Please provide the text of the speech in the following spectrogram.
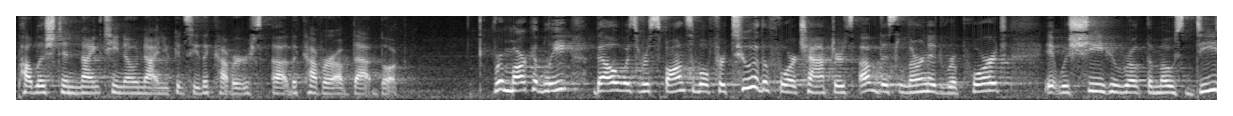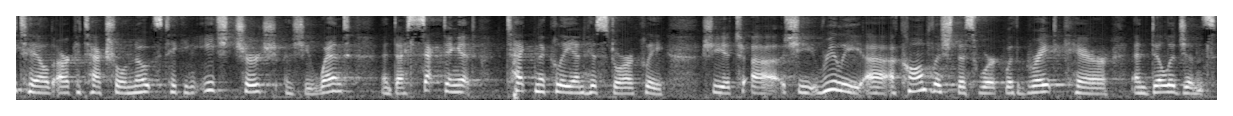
published in 1909. You can see the, covers, uh, the cover of that book. Remarkably, Bell was responsible for two of the four chapters of this learned report. It was she who wrote the most detailed architectural notes, taking each church as she went and dissecting it technically and historically. She, uh, she really uh, accomplished this work with great care and diligence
